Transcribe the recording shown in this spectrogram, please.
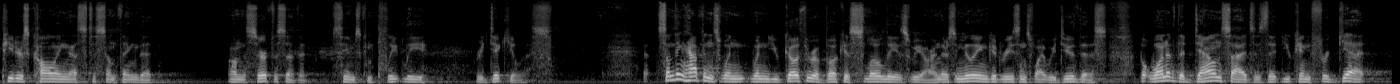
Peter's calling us to something that, on the surface of it, seems completely ridiculous. Something happens when, when you go through a book as slowly as we are, and there's a million good reasons why we do this. But one of the downsides is that you can forget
